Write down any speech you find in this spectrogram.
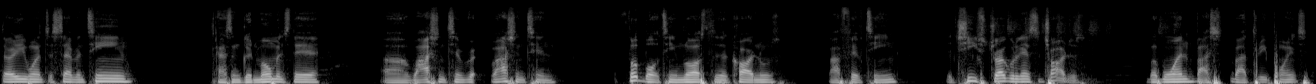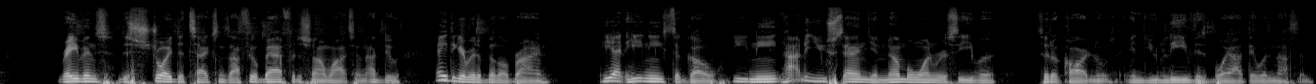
31 to 17. Had some good moments there. Uh, Washington Washington football team lost to the Cardinals by 15. The Chiefs struggled against the Chargers but won by by three points. Ravens destroyed the Texans. I feel bad for Deshaun Watson. I do. They need to get rid of Bill O'Brien. He had, he needs to go. He need. How do you send your number one receiver to the Cardinals and you leave this boy out there with nothing?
